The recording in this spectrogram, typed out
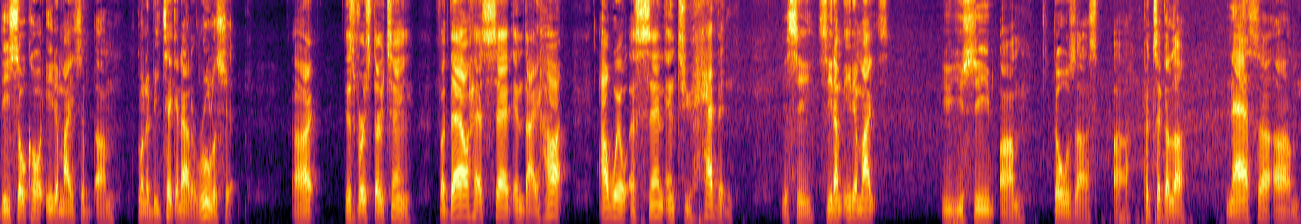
these so-called Edomites are um, going to be taken out of rulership. All right. This verse 13. For thou hast said in thy heart, I will ascend into heaven. You see, see them Edomites. You you see um, those uh, uh, particular NASA um,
